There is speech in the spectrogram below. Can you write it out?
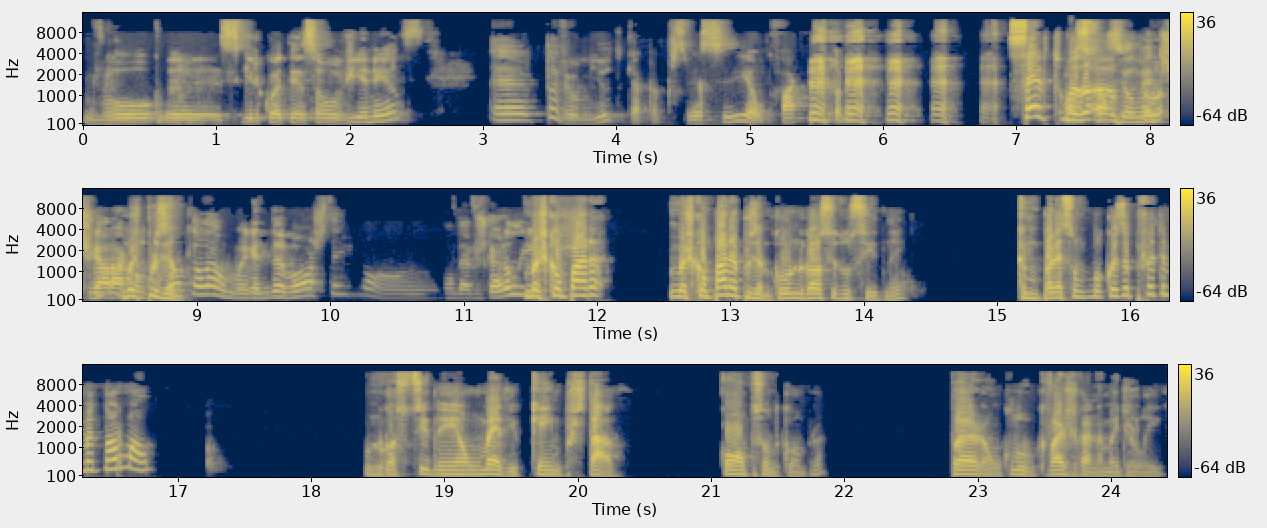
vou eh, seguir com atenção o Vianense eh, para ver o miúdo, que é para perceber se ele, de facto, também Certo, mas, ah, facilmente chegar à mas por conclusão exemplo, que ele é uma grande bosta e não, não deve jogar ali. mas compara, mas compara, por exemplo, com o negócio do Sidney, que me parece uma coisa perfeitamente normal. O negócio do Sidney é um médio que é emprestado com a opção de compra para um clube que vai jogar na Major League,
